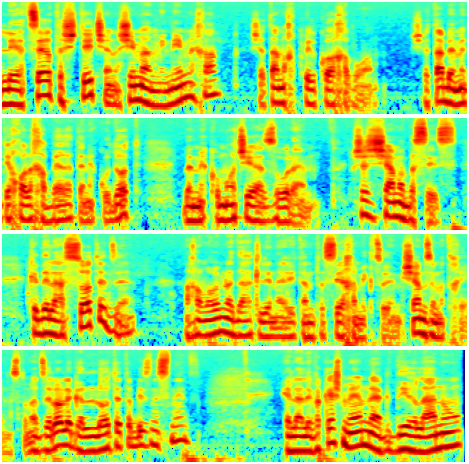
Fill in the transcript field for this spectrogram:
לייצר תשתית שאנשים מאמינים לך שאתה מכפיל כוח עבורם. שאתה באמת יכול לחבר את הנקודות במקומות שיעזרו להם. אני חושב ששם הבסיס. כדי לעשות את זה, אנחנו אמורים לדעת לנהל איתם את השיח המקצועי, משם זה מתחיל. זאת אומרת, זה לא לגלות את ה business needs, אלא לבקש מהם להגדיר לנו,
